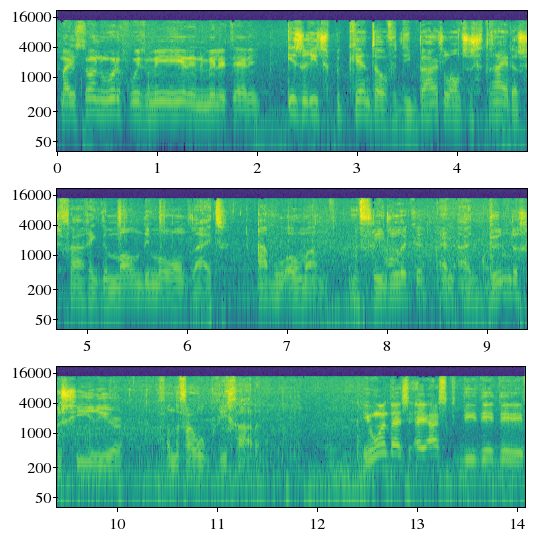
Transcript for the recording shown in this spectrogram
my son work with me here in the military. Is er iets bekend over die buitenlandse strijders, vraag ik de man die me rondleidt. Abu Oman, een vriendelijke en uitbundige Syriër van de Farouk-brigade. You want us, I ask the, the, the...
